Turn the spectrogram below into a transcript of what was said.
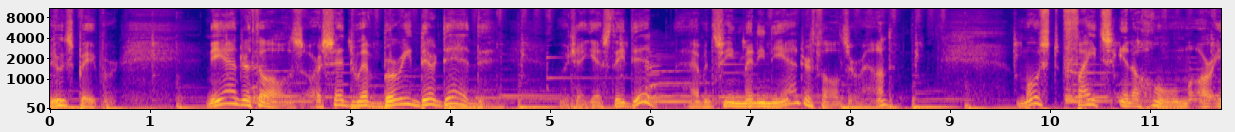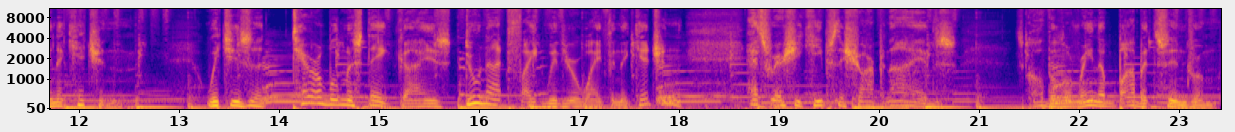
newspaper. Neanderthals are said to have buried their dead, which I guess they did. Haven't seen many Neanderthals around. Most fights in a home are in a kitchen. which is a terrible mistake, guys. Do not fight with your wife in the kitchen. That's where she keeps the sharp knives. It's called the Lorena Bobbitt syndrome.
